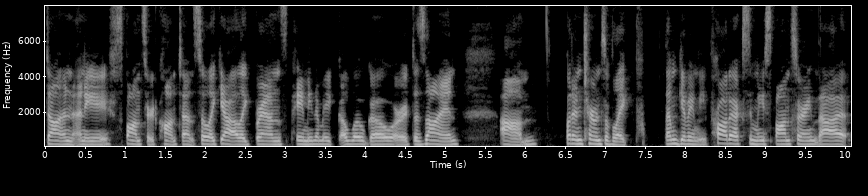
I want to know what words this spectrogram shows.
done any sponsored content. So like yeah like brands pay me to make a logo or a design. Um, but in terms of like them giving me products and me sponsoring that.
